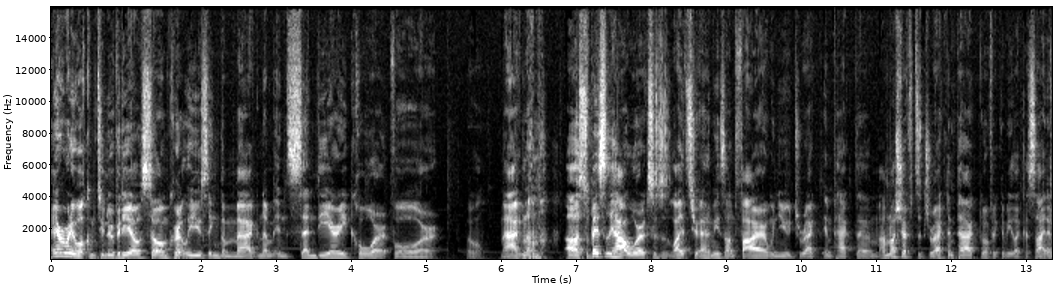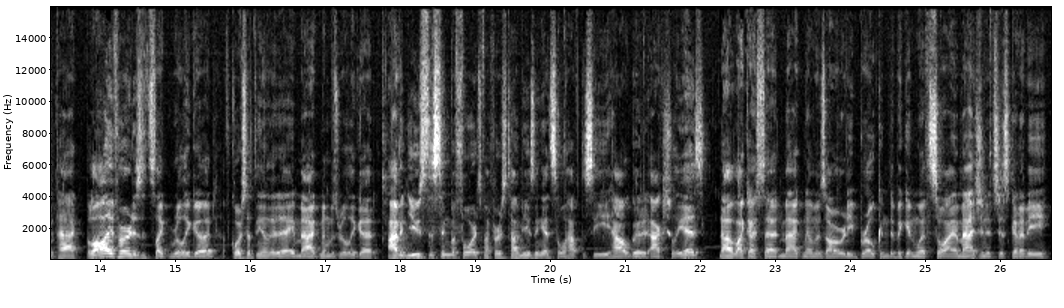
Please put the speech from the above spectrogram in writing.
Hey everybody, welcome to a new video. So I'm currently using the Magnum Incendiary Core for, oh, Magnum. Uh, so basically how it works is it lights your enemies on fire when you direct impact them. I'm not sure if it's a direct impact or if it can be like a side impact, but all I've heard is it's like really good. Of course, at the end of the day, Magnum is really good. I haven't used this thing before. It's my first time using it, so we'll have to see how good it actually is. Now, like I said, Magnum is already broken to begin with, so I imagine it's just gonna be,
